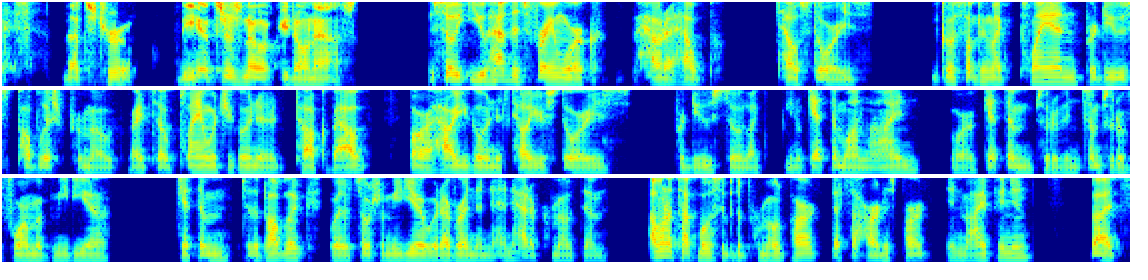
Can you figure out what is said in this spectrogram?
That's true. The answer is no if you don't ask. So you have this framework, how to help tell stories. It goes something like plan, produce, publish, promote, right? So plan what you're going to talk about or how you're going to tell your stories, produce. So like, you know, get them online or get them sort of in some sort of form of media, get them to the public, whether it's social media or whatever, and then and how to promote them. I want to talk mostly about the promote part. That's the hardest part, in my opinion. But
